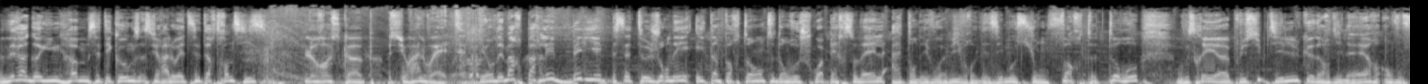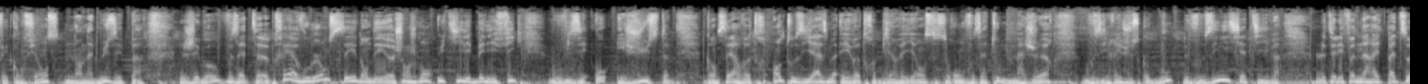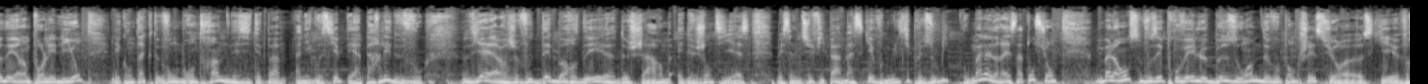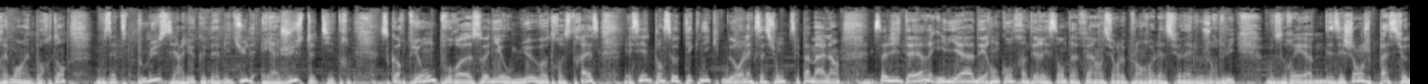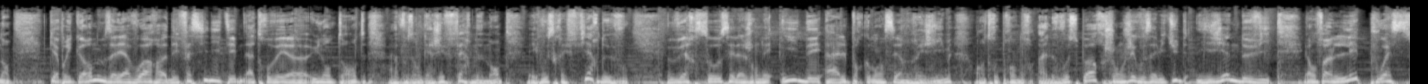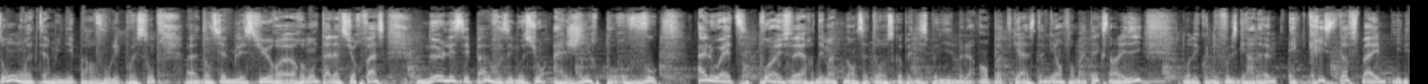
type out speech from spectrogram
Never Going Home, c'était Kongs sur Alouette 7h36. L'horoscope sur Alouette. Et on démarre par les béliers. Cette journée est importante dans vos choix personnels. Attendez-vous à vivre des émotions fortes. Taureau, vous serez euh, plus subtil que d'ordinaire. On vous fait confiance, n'en abusez pas. Gémeaux, vous êtes prêt à vous lancer dans des euh, changements utiles et bénéfiques. Vous visez haut et juste. Cancer, votre enthousiasme et votre bienveillance seront vos atouts majeurs. Vous irez jusqu'au bout de vos initiatives. Le téléphone n'arrête pas de sonner hein, pour les lions. Les contacts vont bon train, n'hésitez pas à négocier et à parler de vous. Vierge, vous débordez de charme et de gentillesse, mais ça ne suffit pas à masquer vos multiples oublis ou maladresses, attention. Balance, vous éprouvez le besoin de vous pencher sur euh, ce qui est vraiment important, vous êtes plus sérieux que d'habitude et à juste titre. Scorpion, pour euh, soigner au mieux votre stress, essayez de penser aux techniques de relaxation, c'est pas mal. Hein Sagittaire, il y a des rencontres intéressantes à faire hein, sur le plan relationnel aujourd'hui, vous aurez euh, des échanges passionnants. Capricorne, vous allez avoir des facilités à trouver une entente à vous engager fermement et vous serez fier de vous. Verseau, c'est la journée idéale pour commencer un régime, entreprendre un nouveau sport, changer vos habitudes d'hygiène de vie. Et enfin, les poissons, on va terminer par vous les poissons. Euh, d'anciennes blessures euh, remontent à la surface. Ne laissez pas vos émotions agir pour vous. Alouette.fr, dès maintenant, cet horoscope est disponible en podcast et en format texte, hein, allez-y. On écoute Fools Garden et Christophe Maé.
